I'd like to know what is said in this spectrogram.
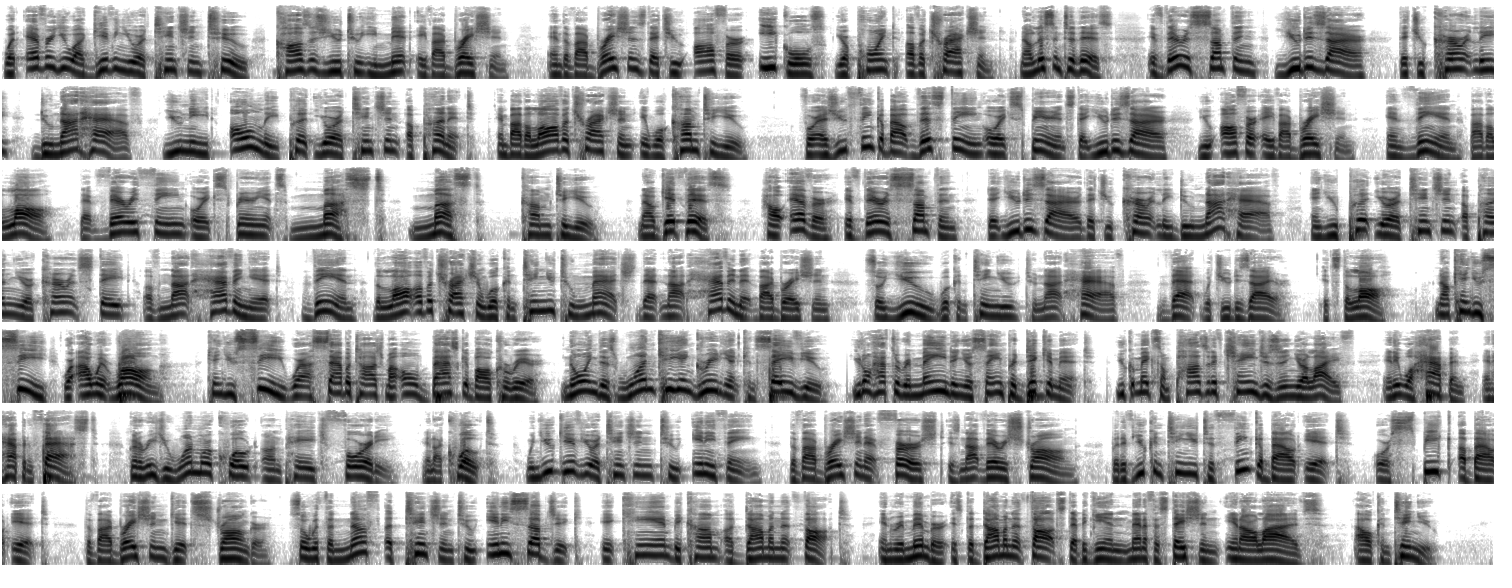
Whatever you are giving your attention to causes you to emit a vibration, and the vibrations that you offer equals your point of attraction. Now, listen to this. If there is something you desire that you currently do not have, you need only put your attention upon it, and by the law of attraction, it will come to you. For as you think about this thing or experience that you desire, you offer a vibration, and then by the law, that very thing or experience must, must come to you. Now get this. However, if there is something that you desire that you currently do not have, and you put your attention upon your current state of not having it, then the law of attraction will continue to match that not having it vibration, so you will continue to not have that which you desire. It's the law. Now, can you see where I went wrong? Can you see where I sabotaged my own basketball career? Knowing this one key ingredient can save you. You don't have to remain in your same predicament. You can make some positive changes in your life and it will happen and happen fast. I'm going to read you one more quote on page 40. And I quote When you give your attention to anything, the vibration at first is not very strong. But if you continue to think about it or speak about it, the vibration gets stronger. So, with enough attention to any subject, it can become a dominant thought. And remember, it's the dominant thoughts that begin manifestation in our lives. I'll continue.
